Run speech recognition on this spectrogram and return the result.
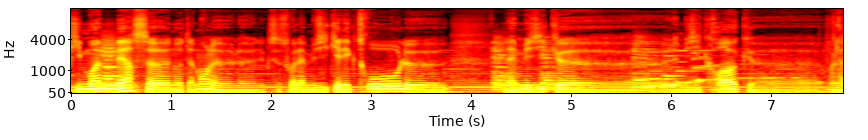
qui, moi, me bercent, euh, notamment le- le- que ce soit la musique électro, le, la, musique, euh, la musique rock, euh, voilà,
